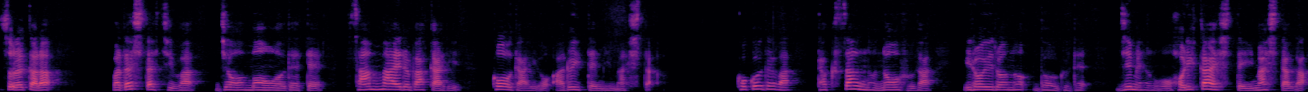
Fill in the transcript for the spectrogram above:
それから私たちは城門を出て3マイルばかり郊外を歩いてみました。ここではたくさんの農夫がいろいろの道具で地面を掘り返していましたが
